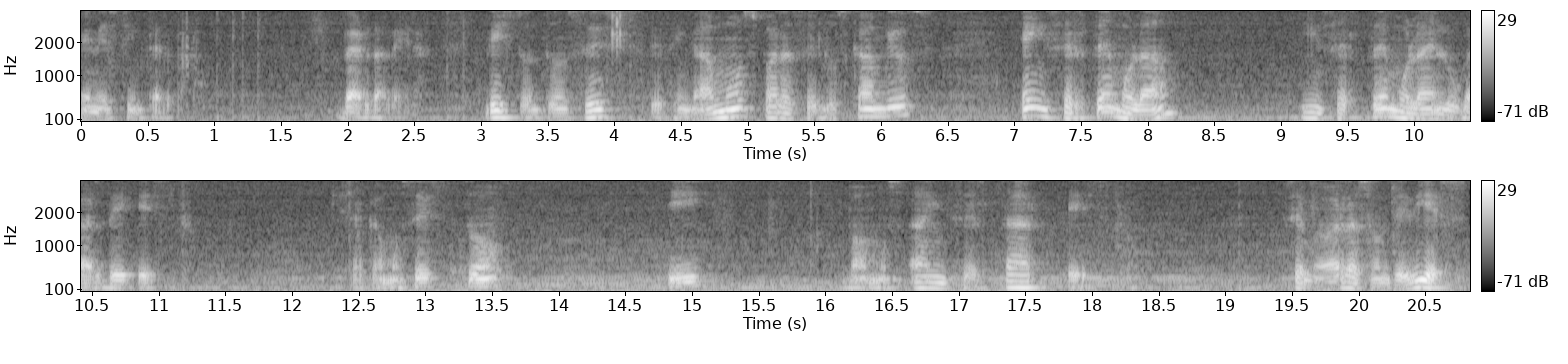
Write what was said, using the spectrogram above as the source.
en este intervalo. Verdadera. Listo. Entonces detengamos para hacer los cambios. E insertémosla. Insertémosla en lugar de esto sacamos esto y vamos a insertar esto se mueve a razón de 10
